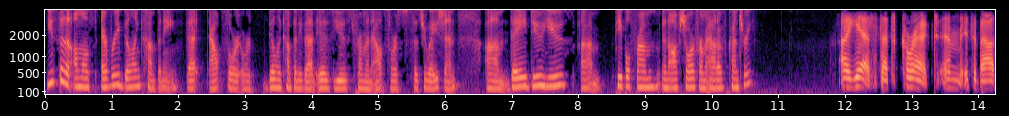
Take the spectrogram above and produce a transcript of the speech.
You said that almost every billing company that outsource or billing company that is used from an outsourced situation, um, they do use um, people from an offshore from out of country. Uh, yes, that's correct. Um, it's about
